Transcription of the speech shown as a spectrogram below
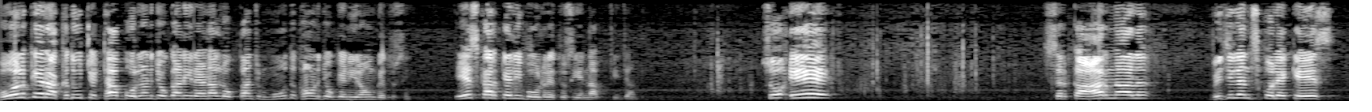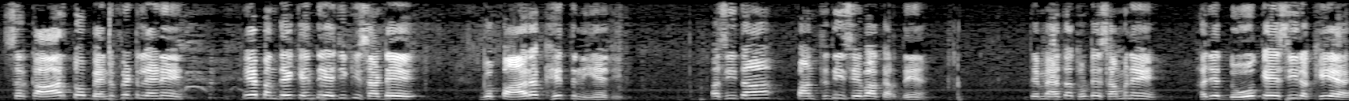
ਖੋਲ ਕੇ ਰੱਖ ਦੂ ਚਿੱਠਾ, ਬੋਲਣ ਜੋਗਾ ਨਹੀਂ ਰਹਿਣਾ, ਲੋਕਾਂ 'ਚ ਮੂੰਹ ਦਿਖਾਉਣ ਜੋਗੇ ਨਹੀਂ ਰਹੋਗੇ ਤੁਸੀਂ। ਇਸ ਕਰਕੇ ਨਹੀਂ ਬੋਲ ਰਹੇ ਤੁਸੀਂ ਇਹਨਾਂ ਚੀਜ਼ਾਂ ਸੋ ਇਹ ਸਰਕਾਰ ਨਾਲ ਵਿਜੀਲੈਂਸ ਕੋਲੇ ਕੇਸ, ਸਰਕਾਰ ਤੋਂ ਬੈਨੀਫਿਟ ਲੈਣੇ, ਇਹ ਬੰਦੇ ਕਹਿੰਦੇ ਆ ਜੀ ਕਿ ਸਾਡੇ ਵਪਾਰਕ ਹਿੱਤ ਨਹੀਂ ਹੈ ਜੀ। ਅਸੀਂ ਤਾਂ ਪੰਥ ਦੀ ਸੇਵਾ ਕਰਦੇ ਆਂ। ਤੇ ਮੈਂ ਤਾਂ ਤੁਹਾਡੇ ਸਾਹਮਣੇ ਹਜੇ ਦੋ ਕੇਸ ਹੀ ਰੱਖੇ ਐ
